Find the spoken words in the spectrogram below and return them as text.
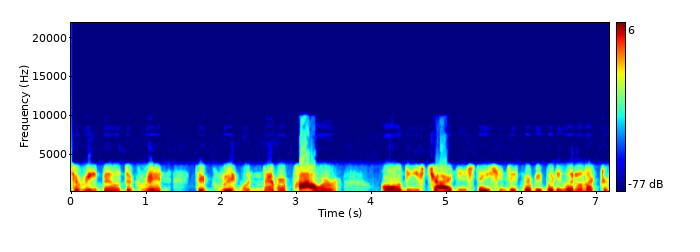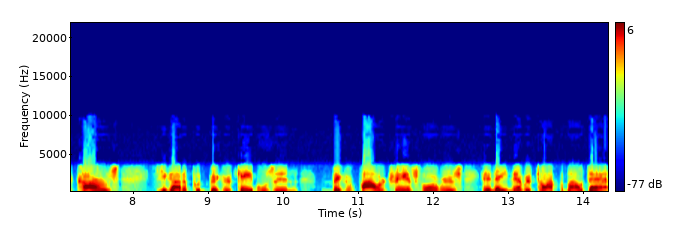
to rebuild the grid. The grid would never power all these charging stations if everybody went electric cars. You got to put bigger cables in, bigger power transformers, and they never talk about that.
